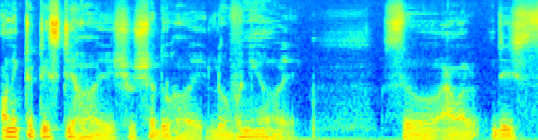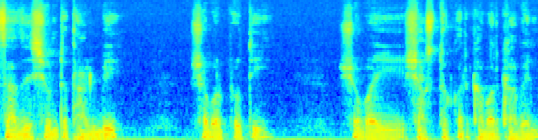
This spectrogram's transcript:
অনেকটা টেস্টি হয়, সুস্বাদু হয়, লোভনীয় হয়। সো আমার যে সাজেশনটা থাকবে, সবার প্রতি, সবাই স্বাস্থ্যকর খাবার খাবেন,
